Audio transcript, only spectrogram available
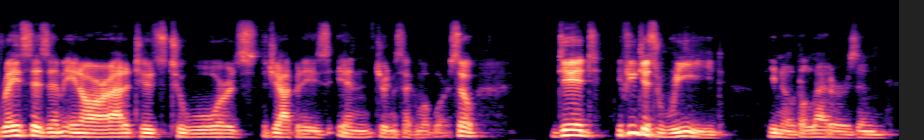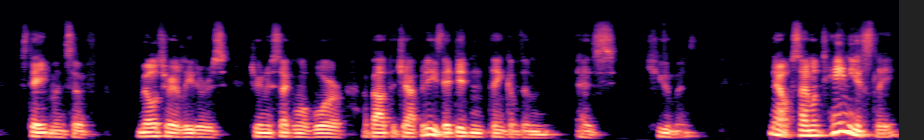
racism in our attitudes towards the Japanese in during the Second World War. So, did if you just read, you know, the letters and statements of military leaders during the Second World War about the Japanese, they didn't think of them as human. Now, simultaneously,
